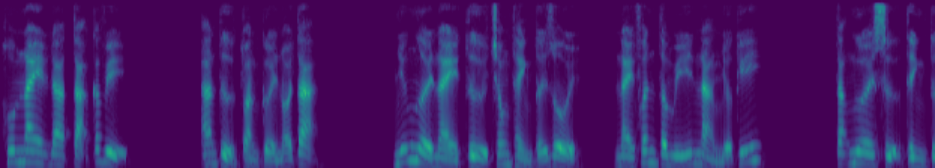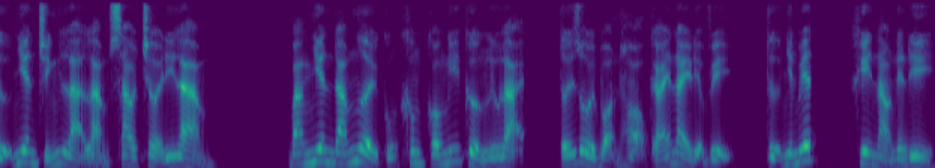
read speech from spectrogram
Hôm nay đa tạ các vị. An tử toàn cười nói tạ. Những người này từ trong thành tới rồi, này phân tâm ý nàng nhớ kỹ. Tặng người sự tình tự nhiên chính là làm sao trời đi làm. Bàng nhiên đám người cũng không có nghĩ cường lưu lại, tới rồi bọn họ cái này địa vị, tự nhiên biết, khi nào nên đi.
